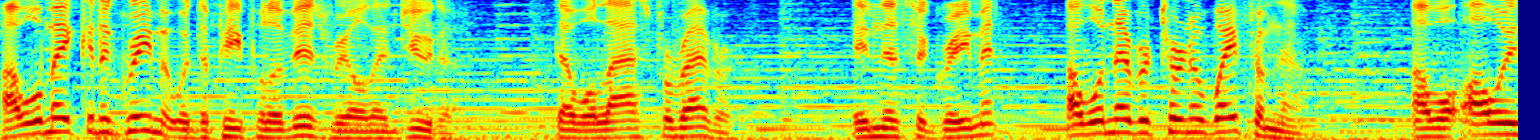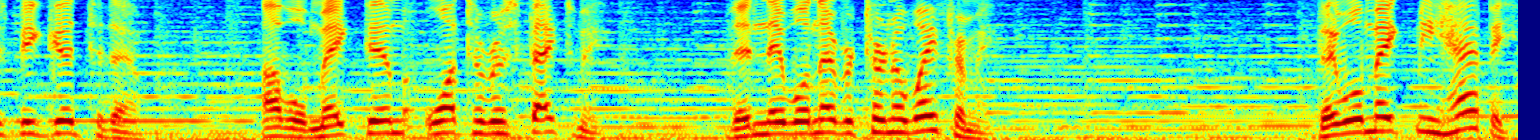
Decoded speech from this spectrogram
I will make an agreement with the people of Israel and Judah that will last forever. In this agreement, I will never turn away from them. I will always be good to them. I will make them want to respect me. Then they will never turn away from me. They will make me happy.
